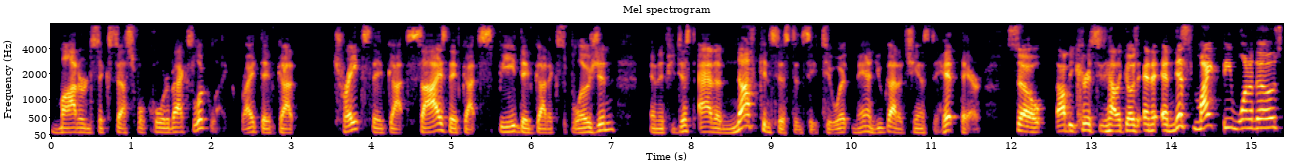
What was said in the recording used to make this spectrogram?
modern successful quarterbacks look like, right? They've got traits, they've got size, they've got speed, they've got explosion, and if you just add enough consistency to it, man, you got a chance to hit there. So I'll be curious to see how that goes. And and this might be one of those.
